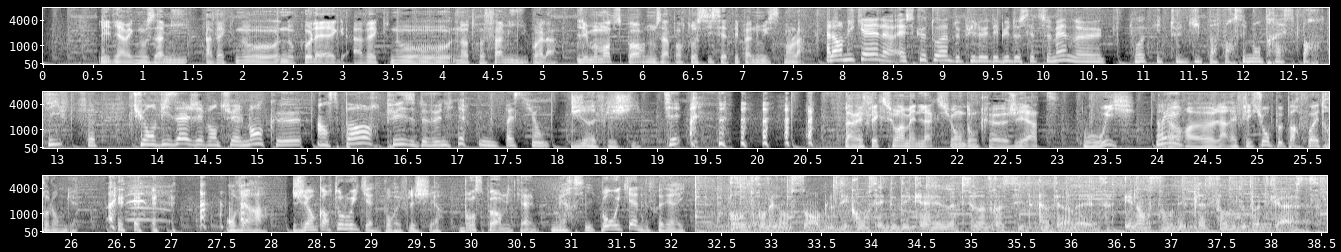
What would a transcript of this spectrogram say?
Les liens avec nos amis, avec nos, nos collègues, avec nos, notre famille, voilà. Les moments de sport nous apportent aussi cet épanouissement-là. Alors Mickaël, est-ce que toi, depuis le début de cette semaine, euh, toi qui te dis pas forcément très sportif, tu envisages éventuellement que un sport puisse devenir une passion? J'y réfléchis. La réflexion amène l'action, donc euh, j'ai hâte. Oui. Oui. Alors euh, la réflexion peut parfois être longue. On verra. J'ai encore tout le week-end pour réfléchir. Bon sport, Michael. Merci. Bon week-end, Frédéric. Retrouvez l'ensemble des conseils de DKL sur notre site internet et l'ensemble des plateformes de podcast.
